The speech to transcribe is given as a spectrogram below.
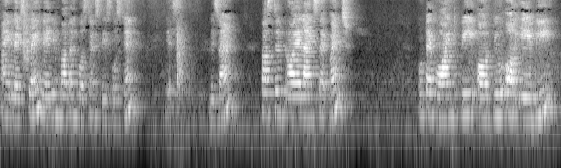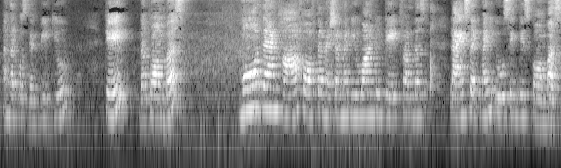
i will explain very important questions this question yes listen first draw a line segment put a point P or Q or AB under question PQ. Take the compass. More than half of the measurement you want to take from the line segment using this compass.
